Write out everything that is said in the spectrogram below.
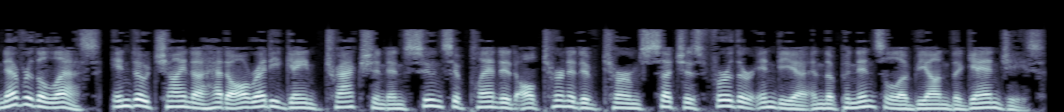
Nevertheless, Indochina had already gained traction and soon supplanted alternative terms such as Further India and the peninsula beyond the Ganges.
